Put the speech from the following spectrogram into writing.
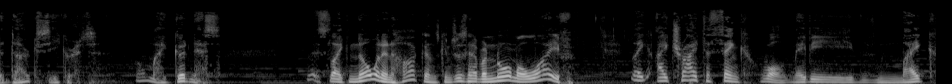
a dark secret. Oh my goodness. It's like no one in Hawkins can just have a normal life. Like, I tried to think, well, maybe Mike,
